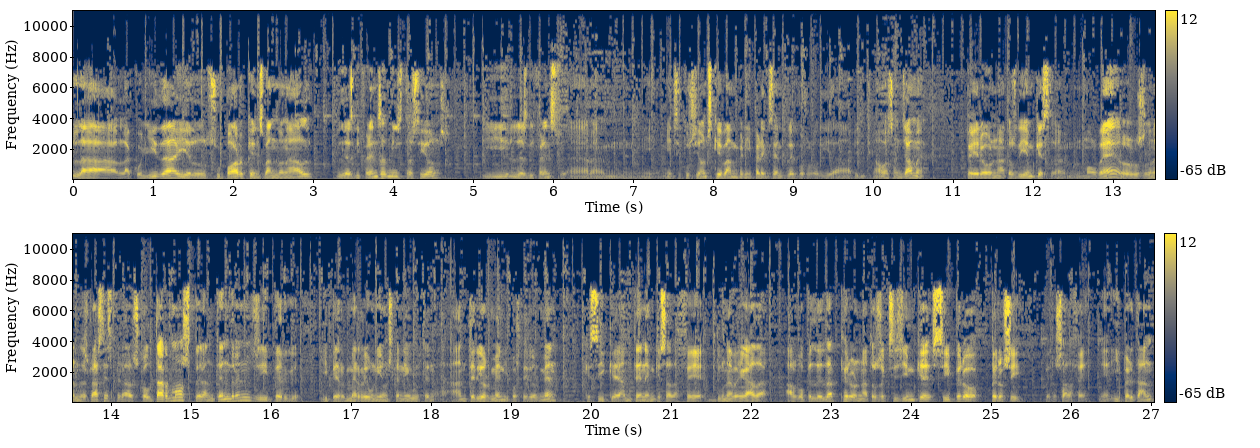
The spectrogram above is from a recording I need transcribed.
l'acollida la, i el suport que ens van donar les diferents administracions i les diferents eh, institucions que van venir, per exemple, doncs, el dia 29 a Sant Jaume però nosaltres diem que és eh, molt bé, us donem les gràcies per escoltar-nos, per entendre'ns i per, i per més reunions que han hagut anteriorment i posteriorment, que sí que entenen que s'ha de fer d'una vegada algo pel delta, però nosaltres exigim que sí, però, però sí, però s'ha de fer. Eh, I per tant,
